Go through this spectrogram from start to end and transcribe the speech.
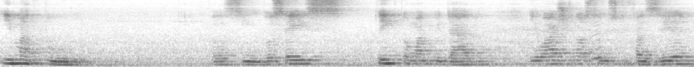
imaturo. Fala assim: vocês tem que tomar cuidado. Eu acho que nós temos que fazer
